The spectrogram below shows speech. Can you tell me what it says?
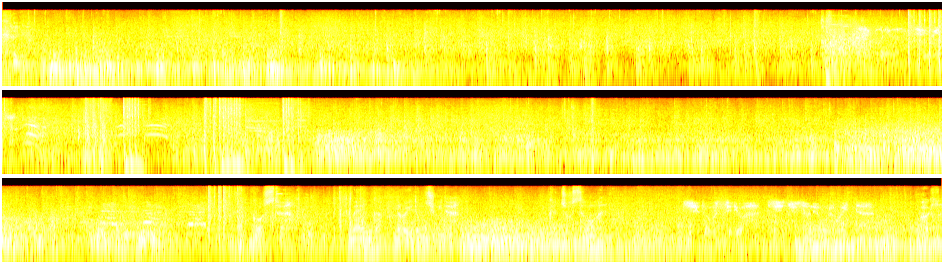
클리어. 발코니는 제일 위쪽. 고스트. 메인 가판으로 이동 중이다. 그쪽 상황은 섀도우 3와 시추선에 오르고 있다. 확인.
